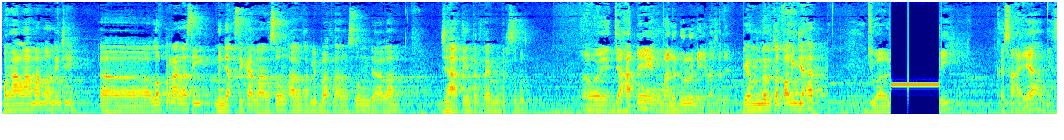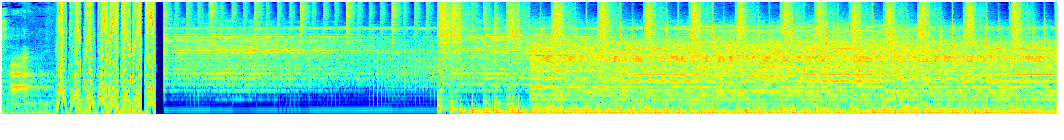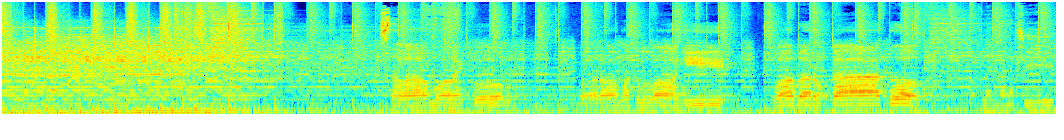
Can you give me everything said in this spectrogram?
pengalaman lo nih Ci Eh, lo pernah gak sih menyaksikan langsung atau terlibat langsung dalam jahat entertainment tersebut Oh, jahatnya yang mana dulu nih maksudnya? yang menurut lo paling jahat Jual ke saya bisa. Warahmatullahi wabarakatuh Kok pelan banget sih?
